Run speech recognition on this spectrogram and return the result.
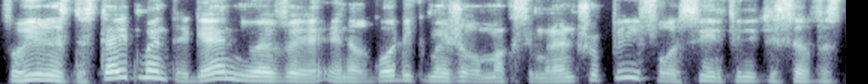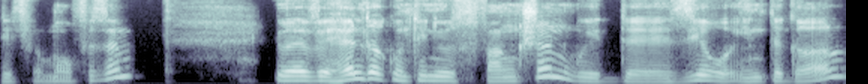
So here is the statement. Again, you have a, an ergodic measure of maximal entropy for a C infinity surface diffeomorphism. You have a Hölder continuous function with the zero integral,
